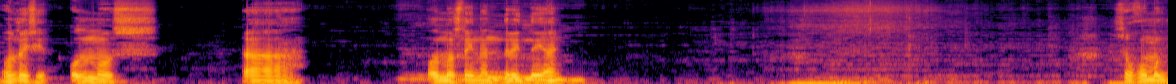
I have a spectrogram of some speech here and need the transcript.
Almost it. Almost ah almost 900 na yan. So kung mag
